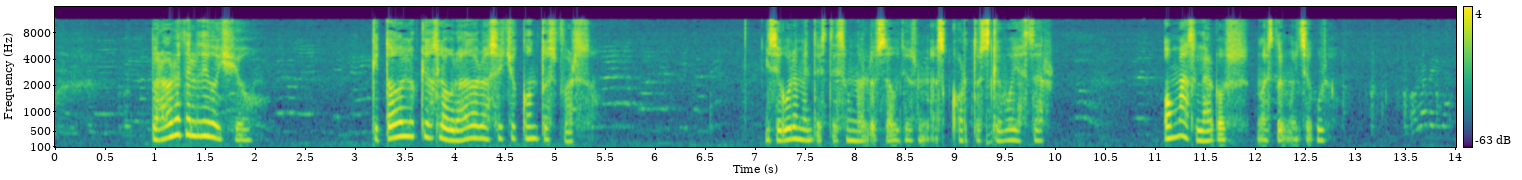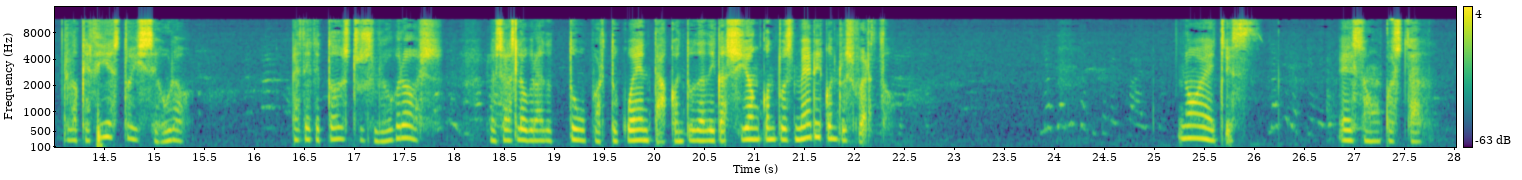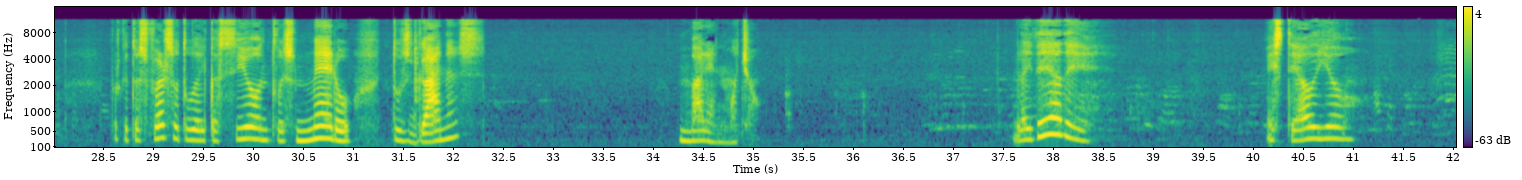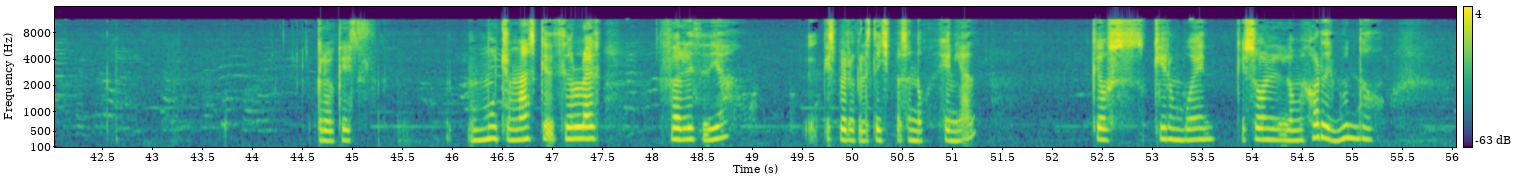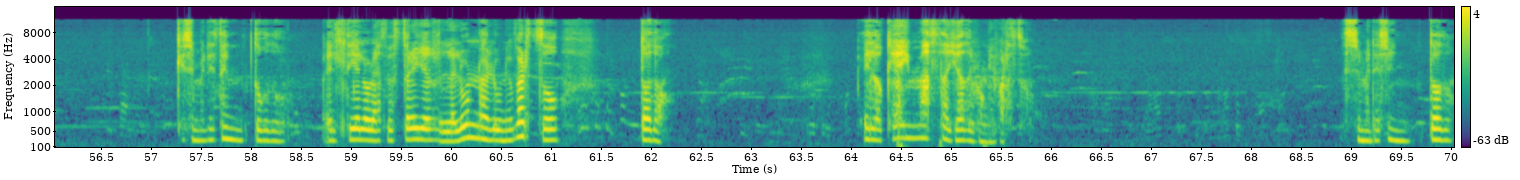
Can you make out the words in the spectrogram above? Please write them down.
Pero ahora te lo digo yo. Que todo lo que has logrado lo has hecho con tu esfuerzo. Y seguramente este es uno de los audios más cortos que voy a hacer. O más largos, no estoy muy seguro. Lo que sí estoy seguro es de que todos tus logros los has logrado tú por tu cuenta, con tu dedicación, con tu esmero y con tu esfuerzo. No eches eso a un costado. Porque tu esfuerzo, tu dedicación, tu esmero, tus ganas valen mucho. La idea de este audio creo que es mucho más que decirles feliz día. Espero que lo estéis pasando genial. Que os quiero un buen, que son lo mejor del mundo. Que se merecen todo. El cielo, las estrellas, la luna, el universo, todo. Y lo que hay más allá del universo. Se merecen todo.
